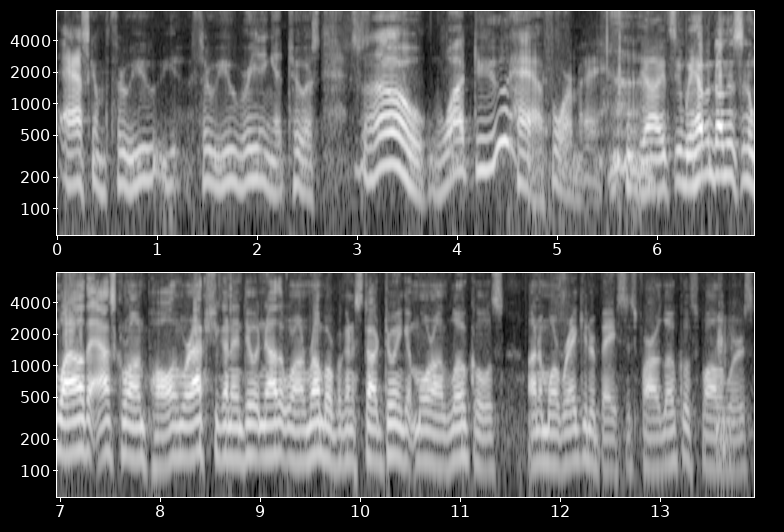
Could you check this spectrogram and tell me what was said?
ask them through you through you reading it to us. So, what do you have for me? yeah, we haven't done this in a while, the Ask Ron Paul, and we're actually going to do it now that we're on Rumble. We're going to start doing it more on locals on a more regular basis for our locals followers.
